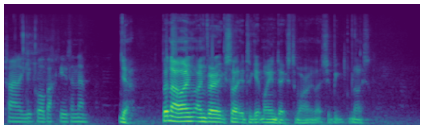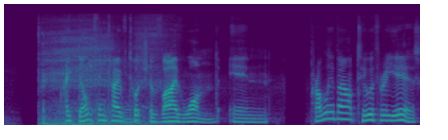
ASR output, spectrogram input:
trying to go back to using them. Yeah, but no, I'm I'm very excited to get my index tomorrow. That should be nice. I don't think I've touched a Vive wand in probably about two or three years.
